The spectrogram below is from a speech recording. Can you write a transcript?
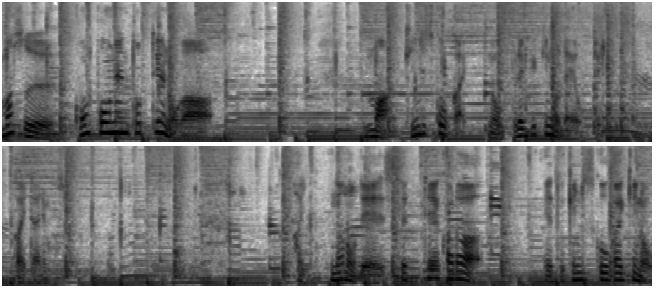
まず、コンポーネントっていうのが、まあ、近日公開のプレビュー機能だよっていう書いてあります。はい。なので、設定から、えっと、近日公開機能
